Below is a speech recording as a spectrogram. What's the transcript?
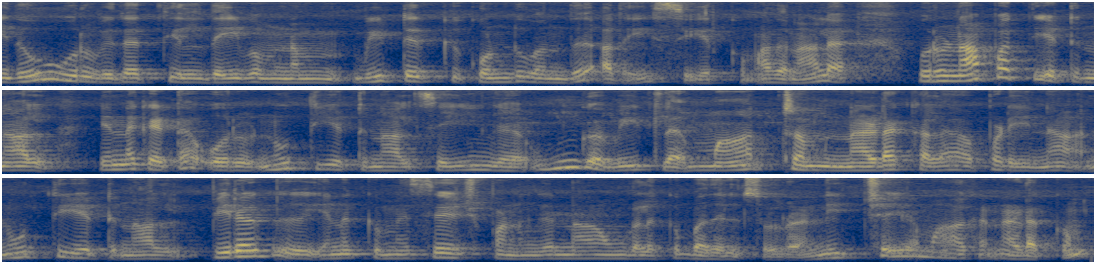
ஏதோ ஒரு விதத்தில் தெய்வம் நம் வீட்டிற்கு கொண்டு வந்து அதை சேர்க்கும். அதனால் ஒரு நாற்பத்தி எட்டு நாள் என்ன கேட்டால் ஒரு நூற்றி எட்டு நாள் செய்யுங்க. உங்கள் வீட்டில் மாற்றம் நடக்கலை அப்படின்னா நூற்றி எட்டு நாள் பிறகு எனக்கு மெசேஜ் பண்ணுங்கள் நான் உங்களுக்கு பதில் சொல்கிறேன் நிச்சயமாக நடக்கும்.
